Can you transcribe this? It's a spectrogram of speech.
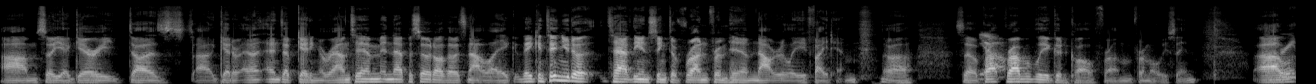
Um, so yeah, Gary does uh, get uh, end up getting around him in the episode, although it's not like they continue to to have the instinct of run from him, not really fight him. Uh, so pro- probably a good call from from what we've seen. Uh,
